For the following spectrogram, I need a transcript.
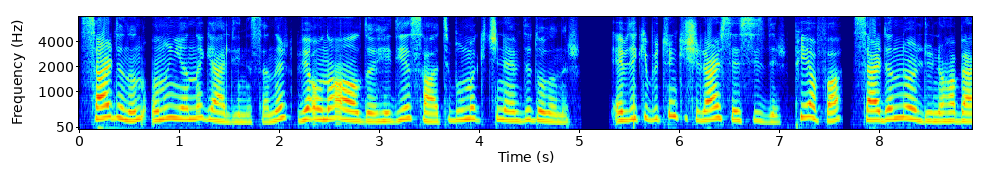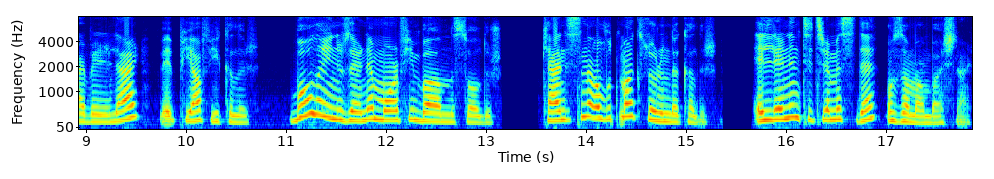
Sarda'nın onun yanına geldiğini sanır ve ona aldığı hediye saati bulmak için evde dolanır. Evdeki bütün kişiler sessizdir. Piaf'a Serda'nın öldüğünü haber verirler ve Piaf yıkılır. Bu olayın üzerine morfin bağımlısı olur. Kendisini avutmak zorunda kalır. Ellerinin titremesi de o zaman başlar.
